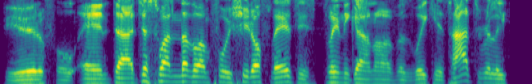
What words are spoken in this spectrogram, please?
beautiful. And uh, just one another one before we shoot off, lads. There's plenty going on over the weekend. It's hard to really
